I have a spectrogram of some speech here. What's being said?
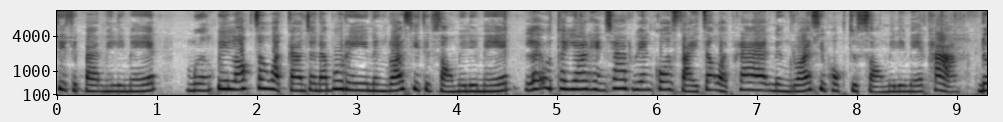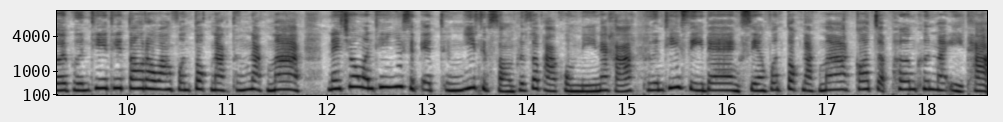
148มิลลิเมตร เมืองปีล็อกจังหวัดกาญจนบุรี 142มิลลิเมตร และอุทยานแห่งชาติเวียงโกไสจังหวัดแพร่ 116.2มิลลิเมตรค่ะ โดยพื้นที่ที่ต้องระวังฝนตกหนักถึงหนักมาก ในช่วงวันที่ 21 ถึง 22 พฤษภาคมนี้นะคะ พื้นที่สีแดงเสี่ยงฝนตกหนักมากก็จะเพิ่มขึ้นมาอีกค่ะ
